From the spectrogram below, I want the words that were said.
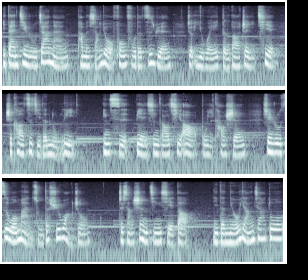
一旦进入迦南，他们享有丰富的资源，就以为得到这一切是靠自己的努力，因此便心高气傲，不依靠神，陷入自我满足的虚妄中。就像圣经写道。你的牛羊加多，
